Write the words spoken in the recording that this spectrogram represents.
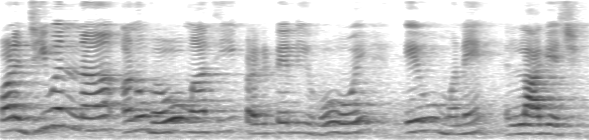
પણ જીવનના અનુભવોમાંથી પ્રગટેલી હોય એવું મને લાગે છે.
